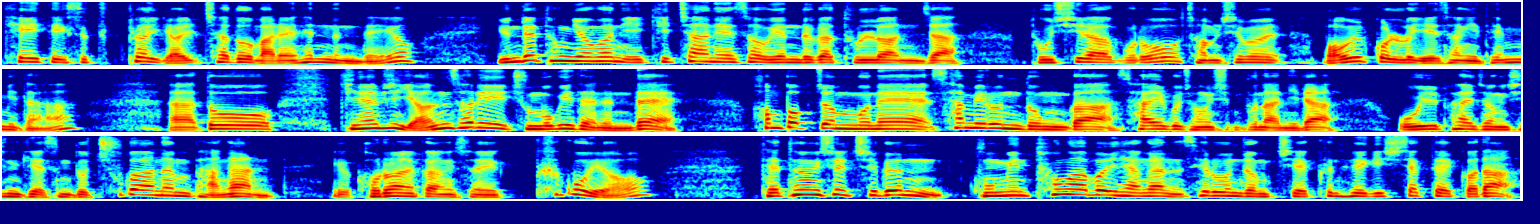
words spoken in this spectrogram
KTX 특별 열차도 마련했는데요. 윤 대통령은 이 기차 안에서 의원들과 둘러앉아 도시락으로 점심을 먹을 걸로 예상이 됩니다. 아, 또 기념식 연설이 주목이 되는데 헌법 전문의 3.1운동과 4.19 정신뿐 아니라 5.18 정신 계승도 추가하는 방안 이거 거론할 가능성이 크고요. 대통령실 측은 국민 통합을 향한 새로운 정치의 큰 회기 시작될 거다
